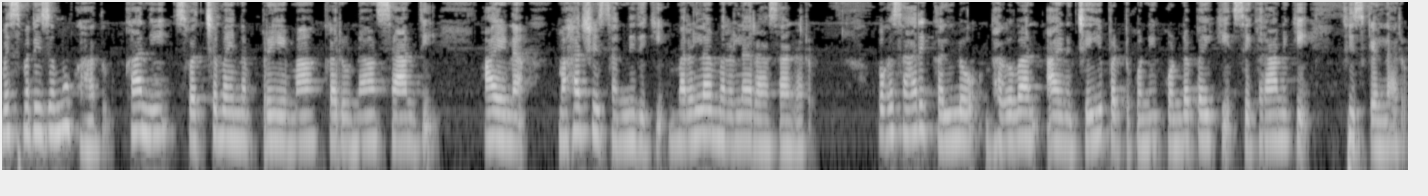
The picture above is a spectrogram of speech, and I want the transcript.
మెస్మరిజము కాదు. కానీ స్వచ్ఛమైన ప్రేమ కరుణ శాంతి ఆయన మహర్షి సన్నిధికి మరలా మరలా రాసాగారు. ఒకసారి కల్లో భగవాన్ ఆయన చేయి పట్టుకొని కొండపైకి శిఖరానికి తీసుకెళ్ళారు.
